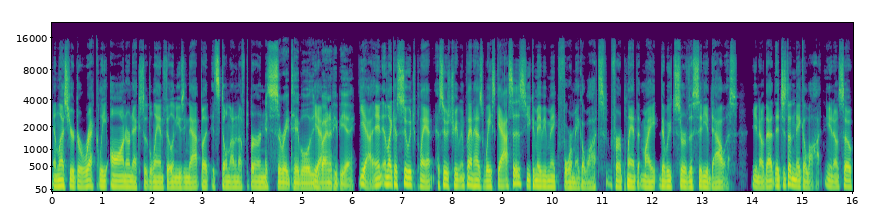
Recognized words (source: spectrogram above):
unless you're directly on or next to the landfill and using that but it's still not enough to burn It's a rate table. You're Yeah. buying a PPA. yeah, and, and like a sewage plant, a sewage treatment plant has waste gases. You can maybe make four megawatts for a plant that might that would serve the city of Dallas. You know that it just doesn't make a lot. You know, so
